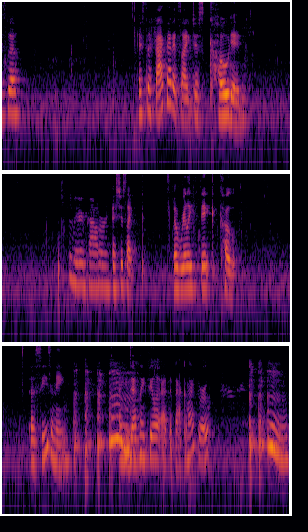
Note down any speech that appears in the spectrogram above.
It's the it's the fact that it's like just coated. It's very powdery. It's just like a really thick coat of seasoning. I can definitely feel it at the back of my throat. You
